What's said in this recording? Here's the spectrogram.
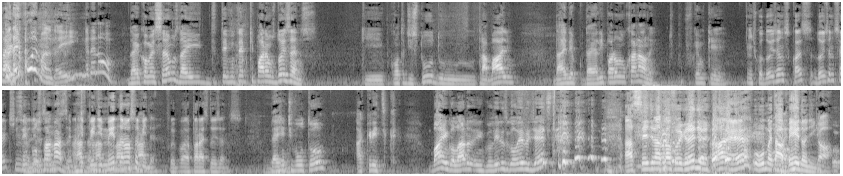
Daí, daí foi, mano, daí engrenou. Daí começamos, daí teve um tempo que paramos dois anos. Que por conta de estudo, trabalho. Daí, de- daí ali parou o canal, né? Tipo, ficamos o quê? A gente ficou dois anos, quase dois anos certinho. Sem postar nada, nada, Arrependimento nada, da nossa nada. vida. Foi para parar esses dois anos. Daí a gente voltou, a crítica. Bah, engolaram, engoliram os goleiros de antes. A sede de Natal foi grande, né? Ah, é? Ô, mas tava bem redondinho. Aqui, ó.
